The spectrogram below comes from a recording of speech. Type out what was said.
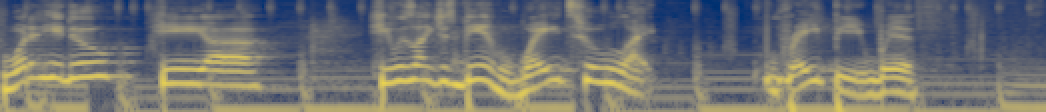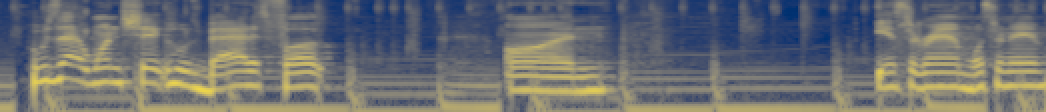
what did he do? He uh he was like just being way too like rapey with who's that one chick who's bad as fuck on Instagram. What's her name?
